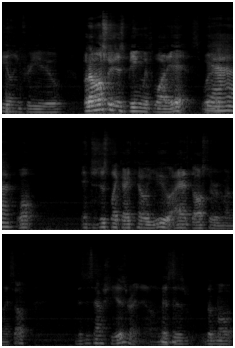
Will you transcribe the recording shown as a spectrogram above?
feeling for you, but I'm also just being with what is. Where, Yeah. Well, it's just like I tell you. I have to also remind myself, this is how she is right now. and This mm-hmm. is the mo.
